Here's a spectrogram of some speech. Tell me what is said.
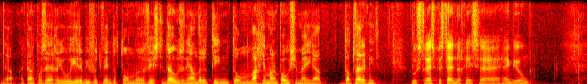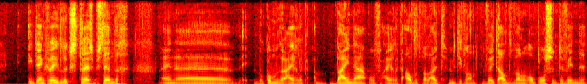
Ja, dan kan ik wel zeggen, joh, hier heb je voor 20 ton uh, vis te dozen en die andere 10 ton wacht je maar een poosje mee. Ja, dat werkt niet. Hoe stressbestendig is uh, Henk de Jong? Ik denk redelijk stressbestendig. En we komen er eigenlijk bijna of eigenlijk altijd wel uit met die klant. We weten altijd wel een oplossing te vinden.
